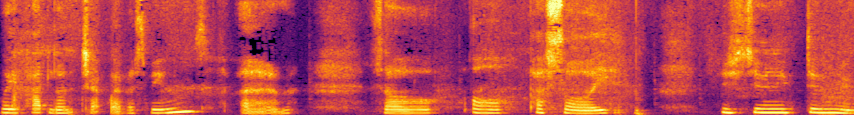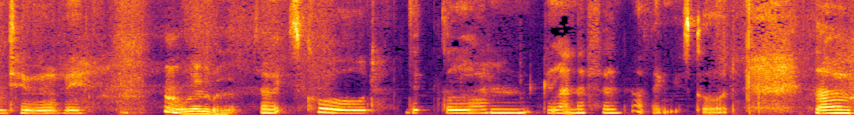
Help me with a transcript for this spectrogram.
We've had lunch at Wetherspoons. Um, so, oh, Passai. He's doing, doing room tour of it. Oh, wait a minute. So it's called the Glen Glenafon, I think it's called. So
